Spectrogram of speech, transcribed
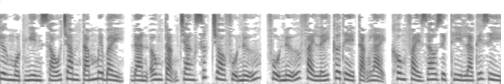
chương 1687, đàn ông tặng trang sức cho phụ nữ, phụ nữ phải lấy cơ thể tặng lại, không phải giao dịch thì là cái gì,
